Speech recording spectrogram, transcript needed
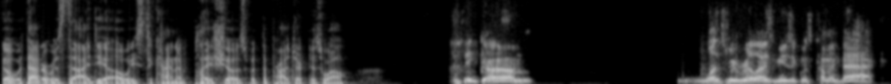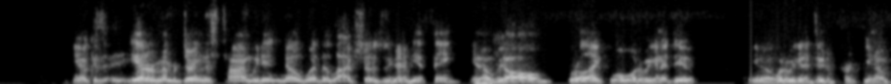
go with that, or was the idea always to kind of play shows with the project as well? I think um, once we realized music was coming back, you know, because you got to remember during this time we didn't know whether live shows were going to be a thing. You know, we mm-hmm. all were like, well, what are we going to do? You know, what are we going to do to, you know,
